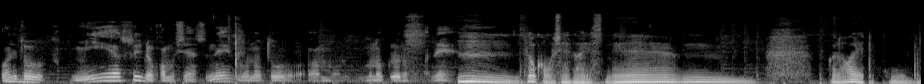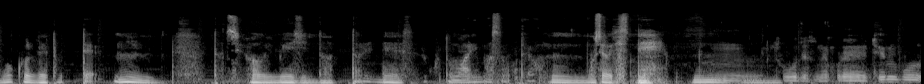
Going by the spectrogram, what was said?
割と見えやすいのかもしれないですね。モノと、あモモノクロの方がね。うん、そうかもしれないですね。うん。だから、あえてこう、モノクロで撮って、うん、違うイメージになったりね、することもありますので、うん、面白いですね。ううん、そうですね。これ、展望、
